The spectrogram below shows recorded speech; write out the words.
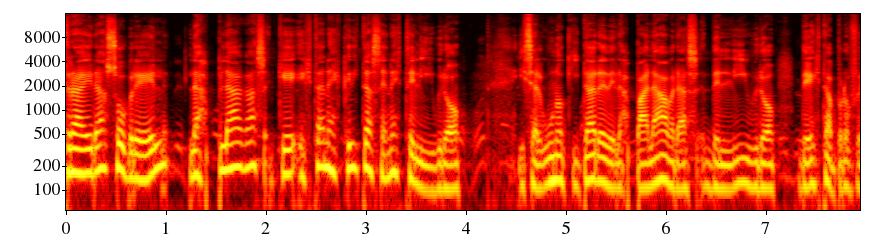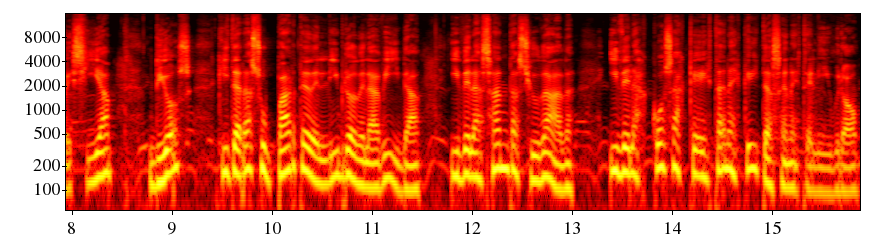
traerá sobre él las plagas que están escritas en este libro. Y si alguno quitare de las palabras del libro de esta profecía, Dios quitará su parte del libro de la vida y de la santa ciudad y de las cosas que están escritas en este libro.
